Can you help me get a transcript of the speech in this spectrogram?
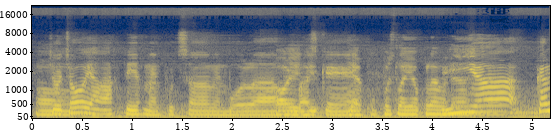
Oh. cowok-cowok yang aktif main futsal main bola Oh, main iya, basket Ya, pupus lah yop lah udah. iya kan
